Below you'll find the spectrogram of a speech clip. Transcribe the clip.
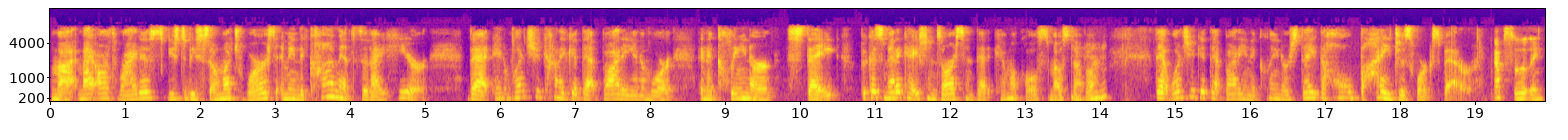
my my arthritis used to be so much worse. I mean, the comments that I hear that and once you kind of get that body in a more in a cleaner state because medications are synthetic chemicals, most of mm-hmm. them that once you get that body in a cleaner state, the whole body just works better. Absolutely.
